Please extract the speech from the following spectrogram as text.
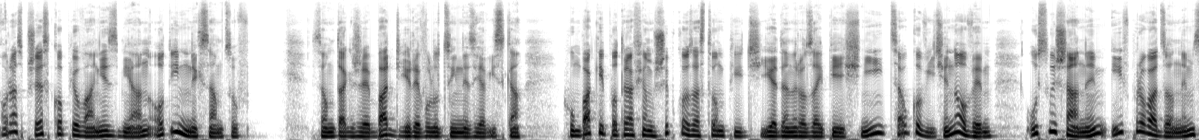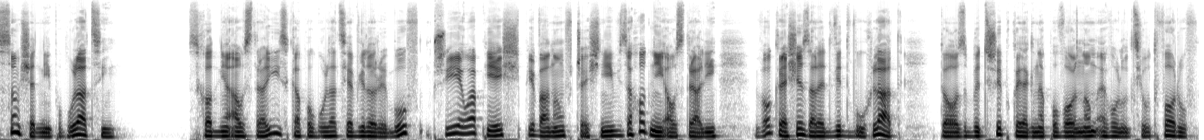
oraz przez kopiowanie zmian od innych samców. Są także bardziej rewolucyjne zjawiska. Humbaki potrafią szybko zastąpić jeden rodzaj pieśni całkowicie nowym, usłyszanym i wprowadzonym z sąsiedniej populacji. Wschodnia australijska populacja wielorybów przyjęła pieśń śpiewaną wcześniej w zachodniej Australii w okresie zaledwie dwóch lat. To zbyt szybko jak na powolną ewolucję utworów.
